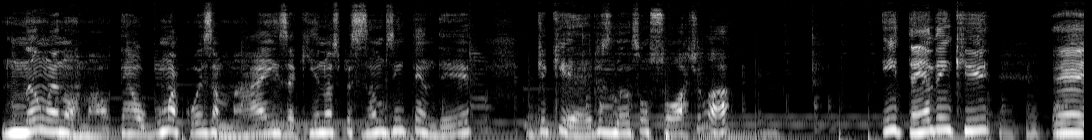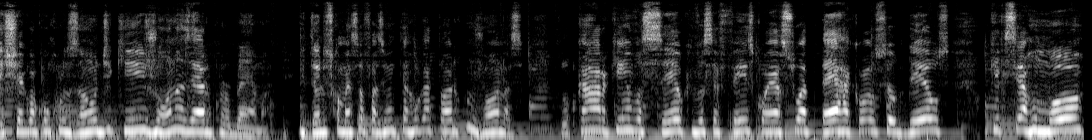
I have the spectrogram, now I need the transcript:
não é normal. Tem alguma coisa mais aqui. Nós precisamos entender o que, que é. Eles lançam sorte lá entendem que é, chegam à conclusão de que Jonas era o problema. Então eles começam a fazer um interrogatório com Jonas. Falou, cara, quem é você? O que você fez? Qual é a sua terra? Qual é o seu Deus? O que, que você arrumou?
